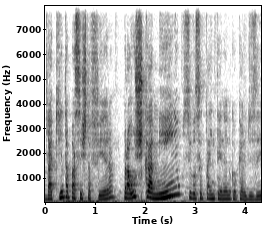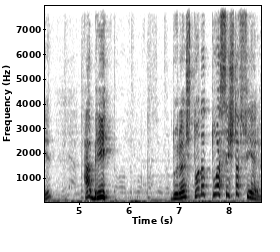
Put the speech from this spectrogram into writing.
da quinta para sexta-feira para os caminhos, se você está entendendo o que eu quero dizer, abrir durante toda a tua sexta-feira.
